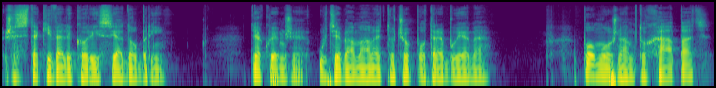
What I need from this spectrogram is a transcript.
že si taký veľkorysý a dobrý. Ďakujem, že u Teba máme to, čo potrebujeme. Pomôž nám to chápať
